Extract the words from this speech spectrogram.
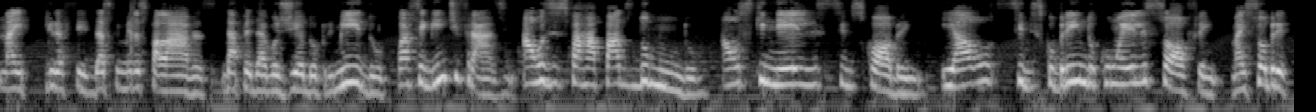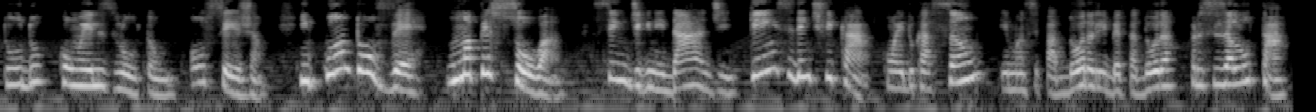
na epígrafe das primeiras palavras da pedagogia do oprimido com a seguinte frase: Aos esfarrapados do mundo, aos que neles se descobrem, e ao se descobrindo com eles sofrem, mas sobretudo com eles lutam. Ou seja, enquanto houver uma pessoa sem dignidade, quem se identificar com a educação emancipadora, libertadora, precisa lutar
